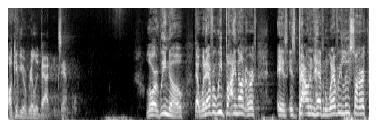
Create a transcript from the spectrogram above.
I'll give you a really bad example. Lord, we know that whatever we bind on earth is, is bound in heaven. Whatever we loose on earth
